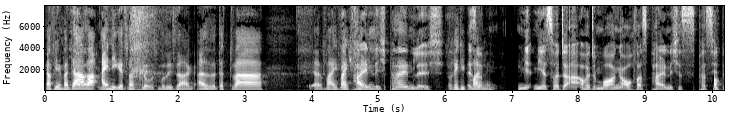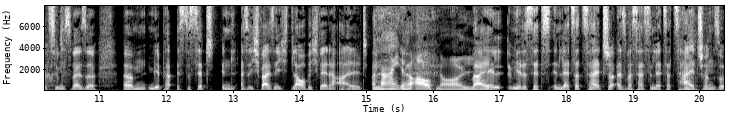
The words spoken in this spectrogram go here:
Auf jeden Fall, da aber- war einiges was los, muss ich sagen. Also das war, äh, war ich, war ja, ich fertig. peinlich, peinlich. Richtig Also, peinlich. Mir, mir ist heute, heute Morgen auch was Peinliches passiert, Oh beziehungsweise ähm, mir ist das jetzt, in, also ich weiß nicht, ich glaube, ich werde alt. Oh nein, hör auf, nein. Weil mir das jetzt in letzter Zeit schon, also was heißt in letzter Zeit schon so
